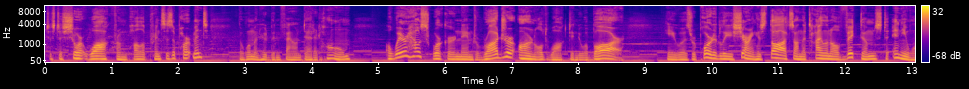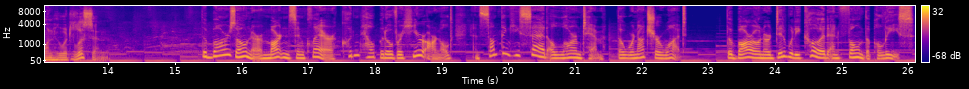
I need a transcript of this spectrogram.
just a short walk from Paula Prince's apartment, the woman who'd been found dead at home, a warehouse worker named Roger Arnold walked into a bar. He was reportedly sharing his thoughts on the Tylenol victims to anyone who would listen. The bar's owner, Martin Sinclair, couldn't help but overhear Arnold, and something he said alarmed him, though we're not sure what. The bar owner did what he could and phoned the police.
